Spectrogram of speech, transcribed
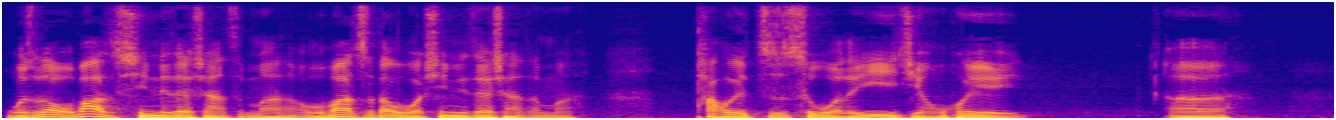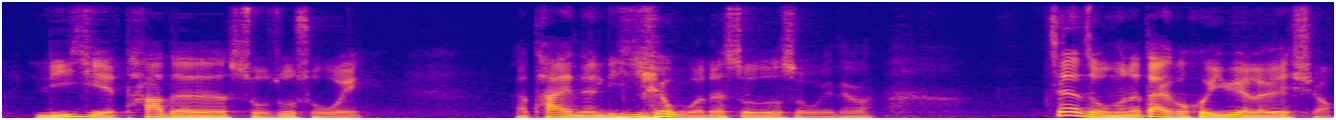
我知道我爸心里在想什么，我爸知道我心里在想什么，他会支持我的意见，我会呃理解他的所作所为，啊，他也能理解我的所作所为，对吧？这样子我们的代沟会越来越小。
